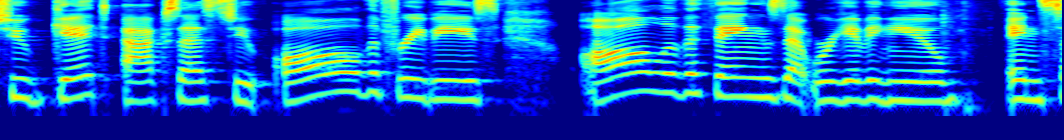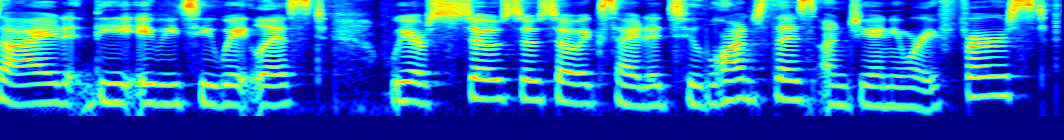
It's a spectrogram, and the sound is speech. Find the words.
to get access to all the freebies, all of the things that we're giving you inside the ABT waitlist. We are so, so, so excited to launch this on January 1st.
